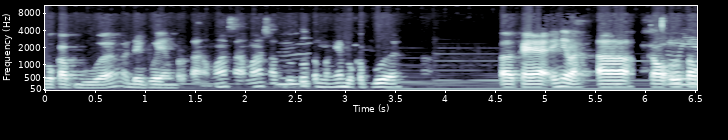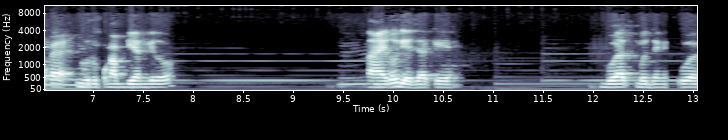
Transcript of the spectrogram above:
bokap gua ada gue yang pertama sama satu Hmm. tuh temennya bokap gua. Uh, kayak inilah uh, kalau Oh, lu tau iya, kayak iya, iya. guru pengabdian gitu? Hmm. nah itu diajakin buat buat jengin gue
